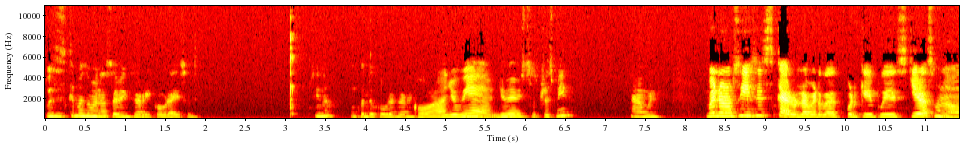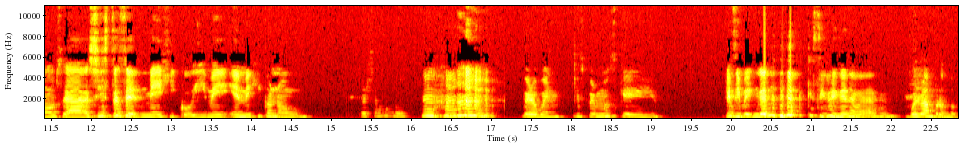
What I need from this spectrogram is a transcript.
Pues es que más o menos también Harry cobra eso. ¿Sí, no? ¿O cuánto cobra Harry? Cobra, Yo, vi, yo había visto 3 mil. Ah, bueno. Bueno, sí, sí es caro, la verdad, porque pues quieras o no, o sea, si estás en México y me- en México no. Tercer mundo. Pero bueno, esperemos que que sí vengan, que sí vengan a Guadalajara. Vuelvan pronto.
